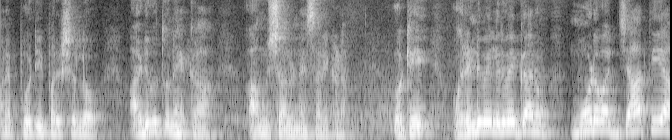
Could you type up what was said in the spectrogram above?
మన పోటీ పరీక్షల్లో అడుగుతున్న యొక్క అంశాలు ఉన్నాయి సార్ ఇక్కడ. ఓకే ఒక రెండు వేల ఇరవైకి గాను మూడవ జాతీయ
